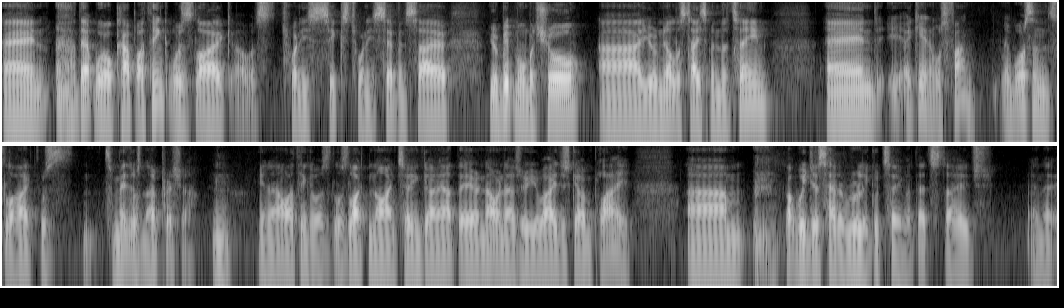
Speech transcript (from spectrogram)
and that World Cup, I think, was like I was 26, 27. So you're a bit more mature. Uh, you're an elder statesman in the team, and again, it was fun. It wasn't like it was to me. There was no pressure. You know, I think it was, it was like 19 going out there, and no one knows who you are. Just go and play. Um, but we just had a really good team at that stage, and it,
